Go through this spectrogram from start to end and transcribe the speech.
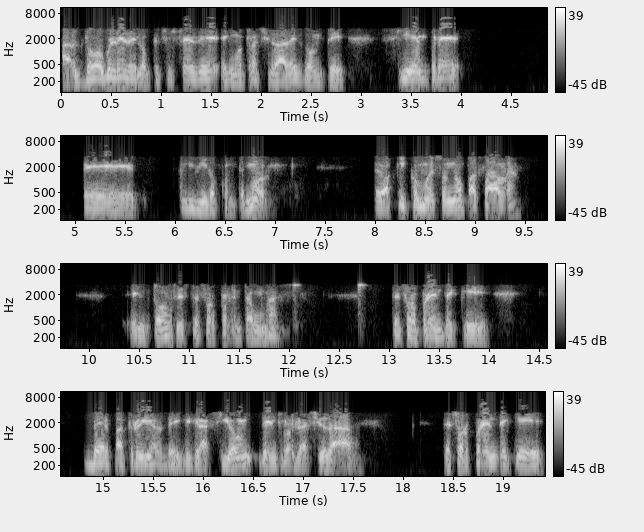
al doble de lo que sucede en otras ciudades donde siempre eh, han vivido con temor. Pero aquí como eso no pasaba, entonces te sorprende aún más. Te sorprende que ver patrullas de inmigración dentro de la ciudad, te sorprende que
